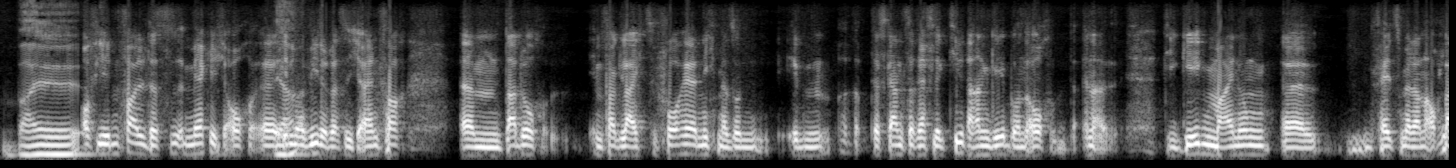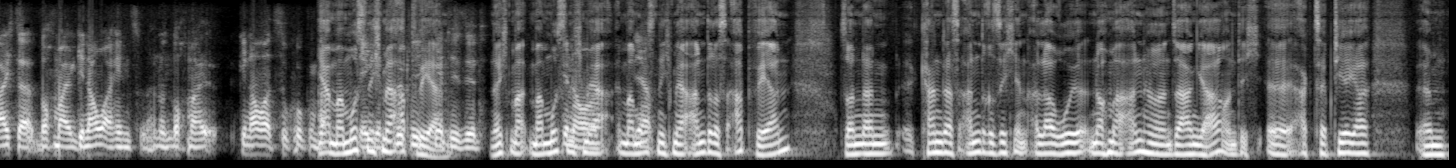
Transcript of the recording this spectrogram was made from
Weil Auf jeden Fall, das merke ich auch äh, ja. immer wieder, dass ich einfach ähm, dadurch im Vergleich zu vorher nicht mehr so eben das Ganze reflektiert angebe und auch die Gegenmeinung äh, fällt es mir dann auch leichter, nochmal genauer hinzuhören und nochmal genauer zu gucken. Ja, man muss nicht mehr abwehren. Nicht? Man, man, muss genau. nicht mehr, man ja. muss nicht mehr anderes abwehren, sondern kann das andere sich in aller Ruhe nochmal anhören und sagen, ja, und ich äh, akzeptiere ja, ähm,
